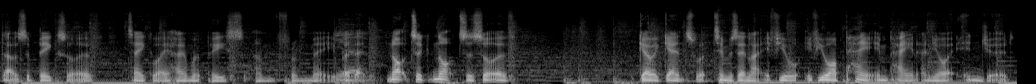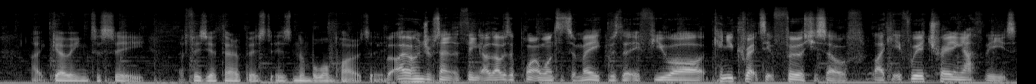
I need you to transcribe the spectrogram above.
that was a big sort of takeaway homework piece um, from me. Yeah. But then, not to not to sort of go against what Tim was saying. Like if you if you are pain, in pain and you're injured, like going to see a physiotherapist is number one priority. But I 100% think that was a point I wanted to make was that if you are, can you correct it first yourself? Like if we're training athletes,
